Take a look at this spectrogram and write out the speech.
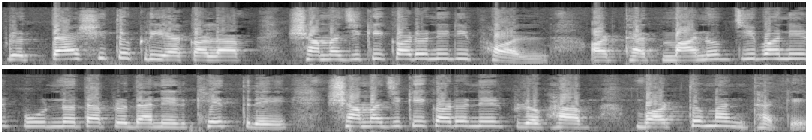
প্রত্যাশিত ক্রিয়াকলাপ সামাজিকীকরণেরই ফল, অর্থাৎ মানব জীবনের পূর্ণতা প্রদানের ক্ষেত্রে সামাজিকীকরণের প্রভাব বর্তমান থাকে।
